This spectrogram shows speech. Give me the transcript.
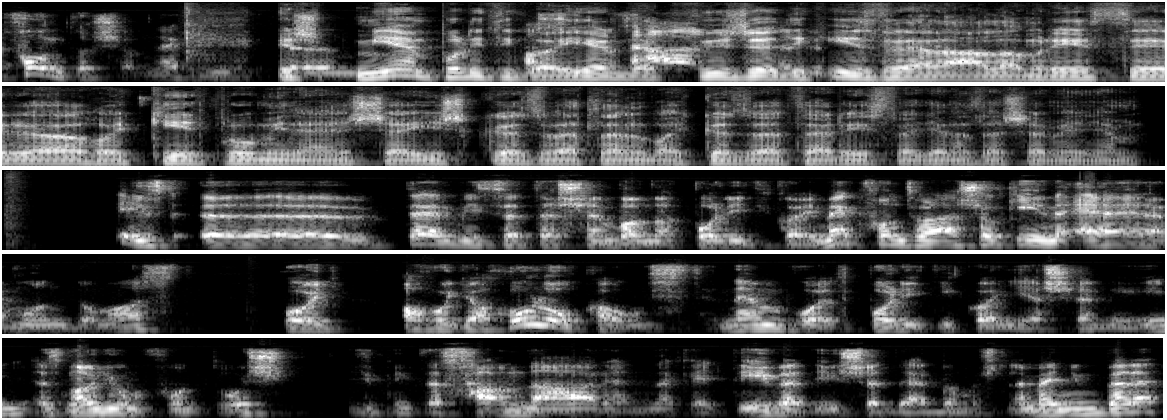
fontosabb neki. És milyen politikai érdek fűződik Izrael állam részéről, hogy két prominense is közvetlenül vagy közvetlen részt vegyen az eseményem? Nézd, természetesen vannak politikai megfontolások, én erre mondom azt, hogy ahogy a holokauszt nem volt politikai esemény, ez nagyon fontos, egyébként ez Hannah Arendtnek egy tévedése, de ebben most nem menjünk bele,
